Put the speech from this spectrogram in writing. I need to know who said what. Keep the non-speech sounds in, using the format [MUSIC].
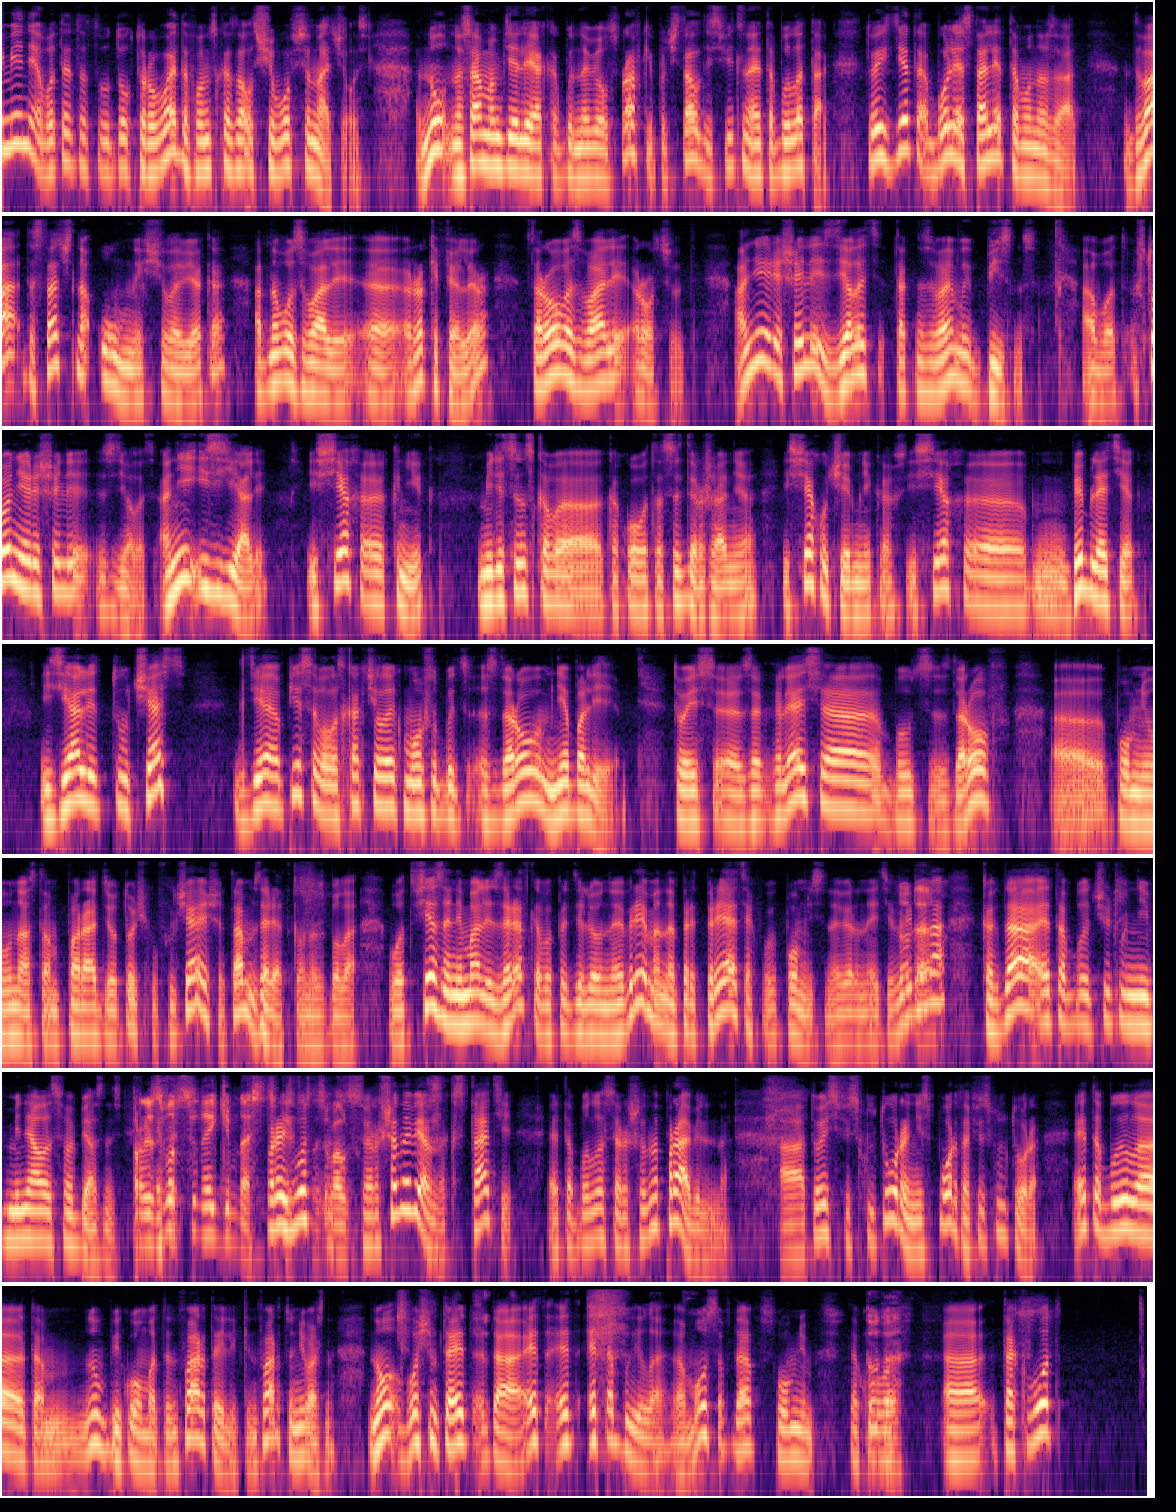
Speaker 1: не менее, вот этот вот доктор Увайдов, он сказал, с чего все началось. Ну, на самом деле, я как бы навел справки, почитал, действительно, это было так. То есть где-то более ста лет тому назад два достаточно умных человека, одного звали э, Рокфеллер, второго звали Ротшильд, они решили сделать так называемый бизнес. А вот что они решили сделать? Они изъяли из всех э, книг медицинского какого-то содержания, из всех учебников, из всех э, библиотек, изъяли ту часть, где описывалось, как человек может быть здоровым, не болея. То есть э, закаляйся, будь здоров, э, помню, у нас там по радио точку включаешь, и там зарядка у нас была. Вот все занимались зарядкой в определенное время на предприятиях, вы помните, наверное, эти времена, ну, да. когда это чуть ли не вменялось в обязанность.
Speaker 2: Производственная это... гимнастика.
Speaker 1: Производственная, совершенно верно. Кстати, это было совершенно правильно. А, то есть физкультура, не спорт, а физкультура. Это было там, ну, бегом от инфаркта или к инфаркту, неважно. Но, в общем-то, это, да, это, это, это было. Амосов, да, вспомним такого. Ну, да. а, так вот,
